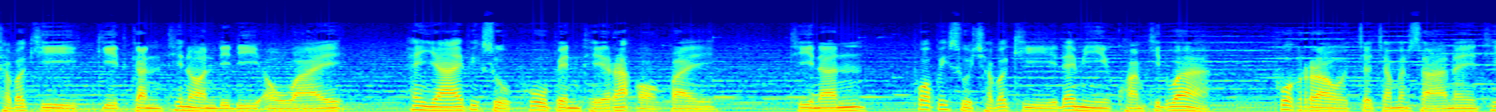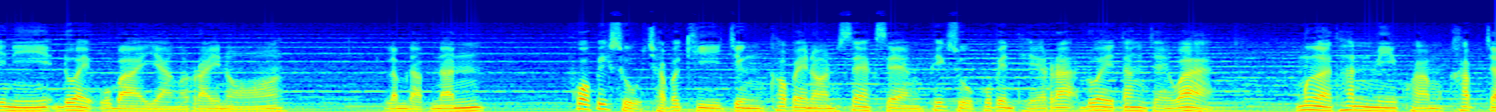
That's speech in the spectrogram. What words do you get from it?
ชาวพคีกีดกันที่นอนดีๆเอาไว้ ให้ย้ายภิกษุผู้เป็นเทระออกไป ทีนั้น พวกภิกษุชาวคีได้มีความคิดว่า พวกเราจะจำพรรษาในที่นี้ด้วยอุบายอย่างไรหนอลำดับนั้น พวกภิกษุชาวคีจึงเข้าไปนอนแทรกแซงภิกษุผู้เป็นเทระด้วยตั้งใจว่า เมื่อท่านมีความคับใจ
